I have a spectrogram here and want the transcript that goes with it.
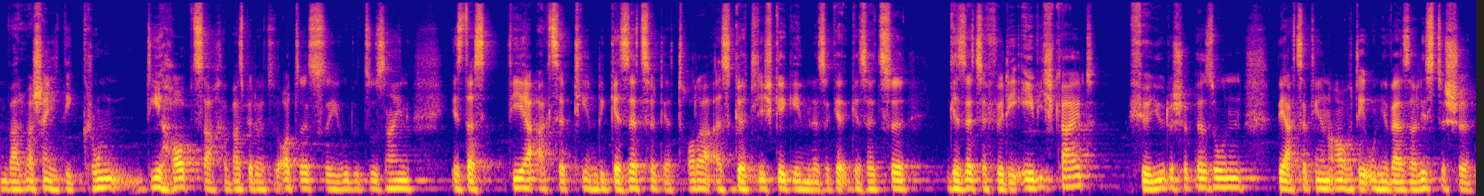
wahrscheinlich die Grund, die Hauptsache, was bedeutet orthodoxer Jude zu sein, ist, dass wir akzeptieren die Gesetze der Tora als göttlich gegebene Gesetze, Gesetze für die Ewigkeit, für jüdische Personen. Wir akzeptieren auch die universalistische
